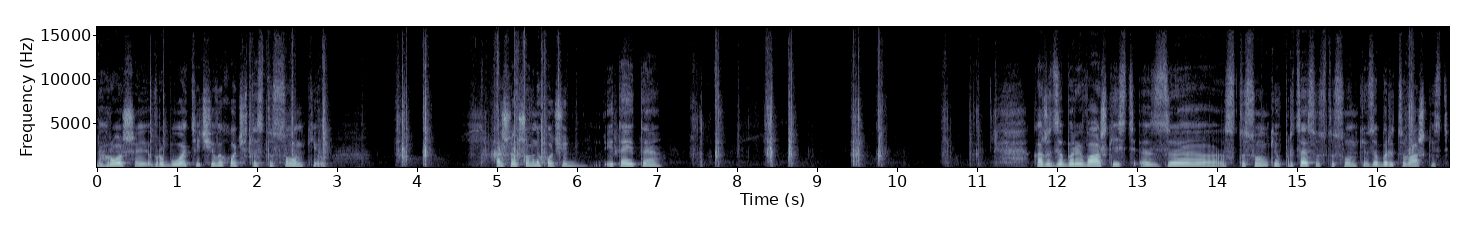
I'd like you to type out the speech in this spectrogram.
грошей в роботі, чи ви хочете стосунків. Хорошо, якщо вони хочуть і те, і те. Кажуть, забери важкість з е, стосунків, процесу стосунків, забери цю важкість.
